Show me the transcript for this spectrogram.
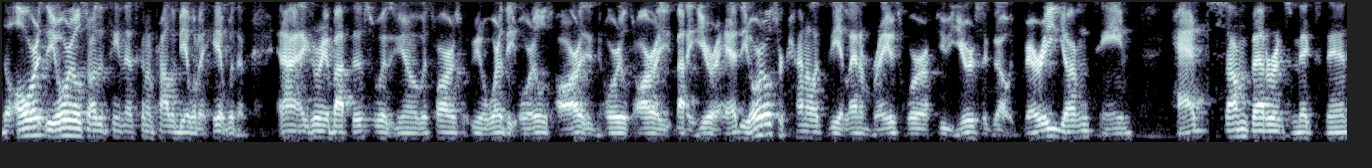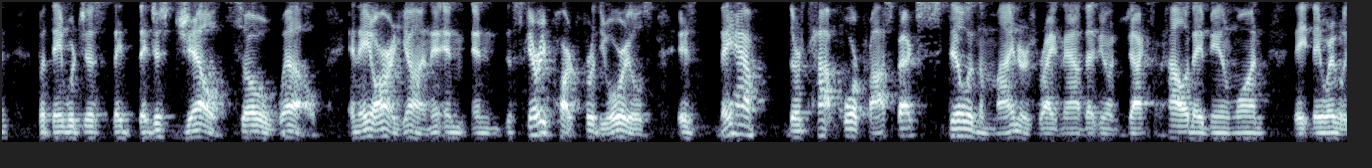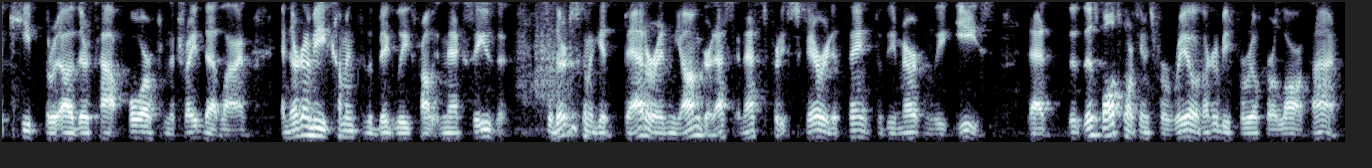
The or the Orioles are the team that's going to probably be able to hit with them, and I agree about this. With you know, as far as you know, where the Orioles are, the Orioles are about a year ahead. The Orioles are kind of like the Atlanta Braves were a few years ago. Very young team, had some veterans mixed in, but they were just they they just gelled so well, and they are young. And and the scary part for the Orioles is they have their top four prospects still in the minors right now. That you know Jackson Holliday being one, they, they were able to keep th- uh, their top four from the trade deadline, and they're going to be coming to the big leagues probably next season. So they're just going to get better and younger. That's and that's pretty scary to think for the American League East that th- this Baltimore team is for real, and they're going to be for real for a long time.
